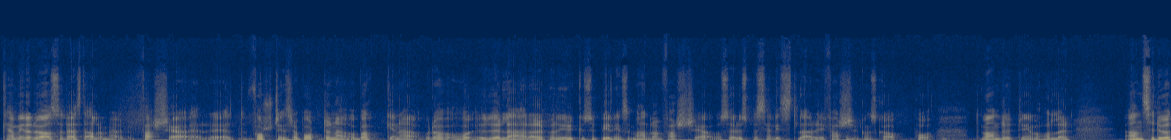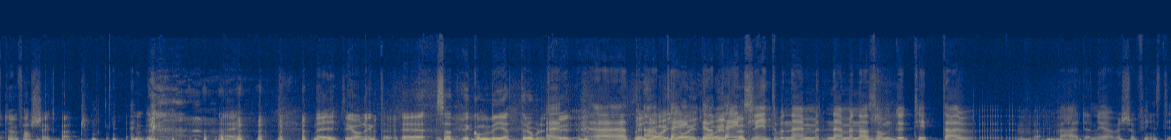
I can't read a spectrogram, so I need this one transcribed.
Camilla du har alltså läst alla de här fascia eh, forskningsrapporterna och böckerna och du är lärare på en yrkesutbildning som handlar om fascia och så är du specialistlärare i fasciakunskap på de andra utbildningarna vi håller. Anser du att du är en fasciaexpert? Nej. Nej, det gör ni inte. Eh, så att det kommer bli jätteroligt. för vi- Jag, jag, Men jag- jag, jag- tänk, jag tänkt lite på, nej, nej men alltså om du tittar världen över så finns det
